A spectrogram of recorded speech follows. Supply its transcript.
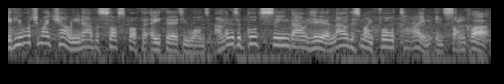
If you watch my channel, you now have a soft spot for A31s, and there is a good scene down here. Now this is my fourth time in Songkhla.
